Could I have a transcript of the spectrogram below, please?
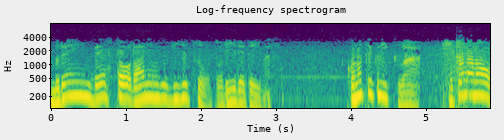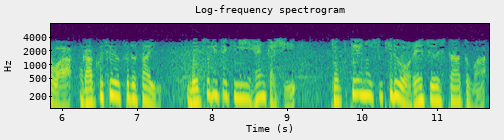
Brain-Based Learning 技術を取り入れています。このテクニックは人の脳は学習する際物理的に変化し特定のスキルを練習した後は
